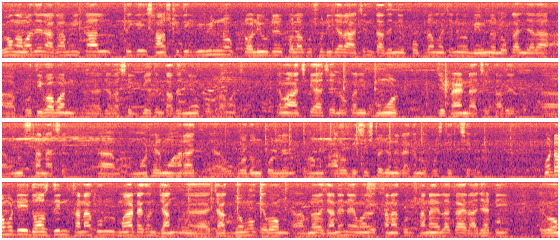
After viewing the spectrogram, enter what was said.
এবং আমাদের আগামীকাল থেকেই সাংস্কৃতিক বিভিন্ন টলিউডের কলাকুশলী যারা আছেন, তাদের নিয়ে প্রোগ্রাম আছেন এবং বিভিন্ন লোকাল যারা প্রতিভাবান যারা শিল্পী আছেন, তাদের নিয়েও প্রোগ্রাম আছে। এবং আজকে আছে লোকালি ভোমট যে ব্যান্ড আছে, তাদের অনুষ্ঠান আছে। মঠের মহারাজ উদ্বোধন করলেন এবং আরও বিশিষ্টজনেরা এখানে উপস্থিত ছিলেন। মোটামুটি এই দশ দিন খানাকুল মাঠ এখন জাঁকজমক এবং আপনারা জানেন আমাদের খানাকুল থানা এলাকায় রাজহাটি এবং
